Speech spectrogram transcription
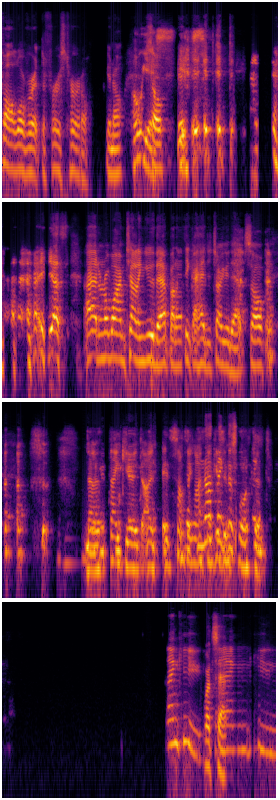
fall over at the first hurdle you know. Oh yes. So yes. It, it, it, it yes, I don't know why I'm telling you that, but I think I had to tell you that. So. no, thank you. It's something I think is important. Thank you. What's that? Thank you.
